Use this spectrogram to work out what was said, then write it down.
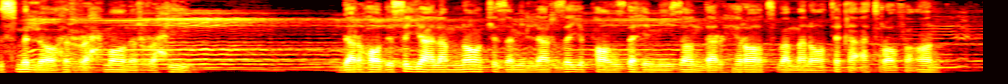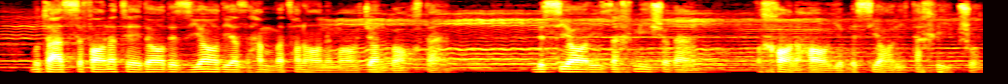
بسم الله الرحمن الرحیم. در حادثه علمناک زمین لرزه پانزده میزان در هرات و مناطق اطراف آن متاسفانه تعداد زیادی از هموطنان ما جان باختند. بسیاری زخمی شدند و خانه های بسیاری تخریب شد.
